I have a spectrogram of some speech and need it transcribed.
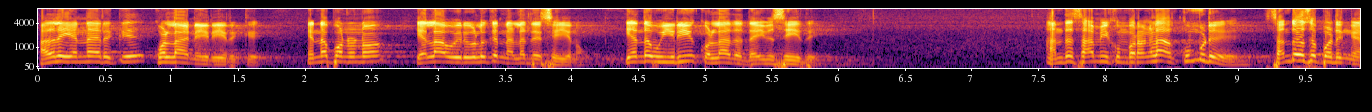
அதில் என்ன இருக்குது கொல்லாநேரி இருக்குது என்ன பண்ணணும்? எல்லா உயிர்களுக்கும் நல்லதை செய்யணும். எந்த உயிரையும் கொள்ளாத தயவு செய்து. அந்த சாமி கும்பிட்றாங்களா? கும்பிடு. சந்தோஷப்படுங்க.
